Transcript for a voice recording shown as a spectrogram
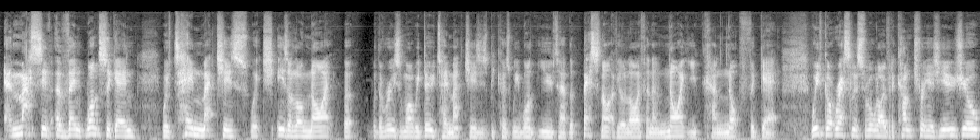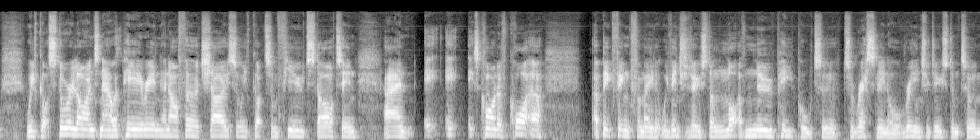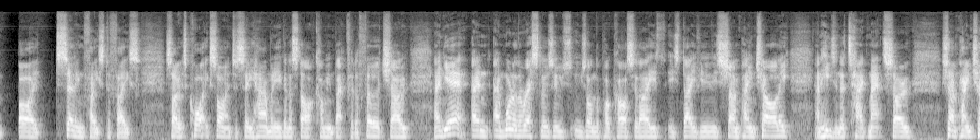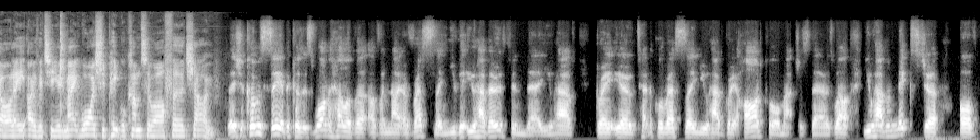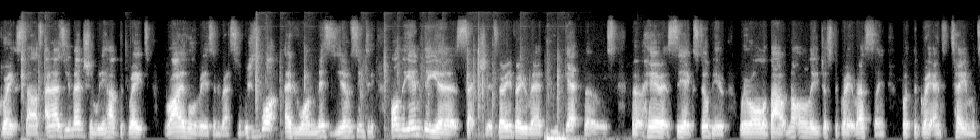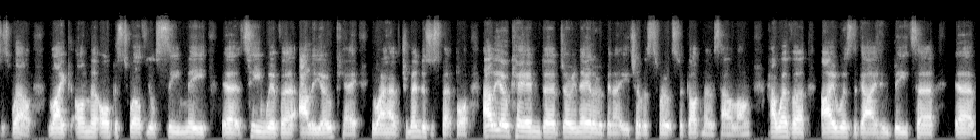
A massive event once again with 10 matches, which is a long night, but the reason why we do 10 matches is because we want you to have the best night of your life and a night you cannot forget. We've got wrestlers from all over the country as usual. We've got storylines now appearing in our third show, so we've got some feuds starting, and it, it, it's kind of quite a a big thing for me that we've introduced a lot of new people to, to wrestling or reintroduced them to them by selling face to face. So it's quite exciting to see how many are going to start coming back for the third show. And yeah, and, and one of the wrestlers who's who's on the podcast today is, is debut is Champagne Charlie, and he's in a tag match. So Champagne Charlie, over to you, mate. Why should people come to our third show? They should come and see it because it's one hell of a of a night of wrestling. You get you have everything there. You have great you know technical wrestling. You have great hardcore matches there as well. You have a mixture of great stars, and as you mentioned, we have the great rivalries in wrestling, which is what everyone misses. You don't seem to on the indie uh, section. It's very very rare you get those. But here at CXW, we're all about not only just the great wrestling, but the great entertainment as well. Like on uh, August 12th, you'll see me uh, team with uh, Ali Oke, who I have tremendous respect for. Ali Oke and uh, Joey Naylor have been at each other's throats for God knows how long. However, I was the guy who beat uh,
